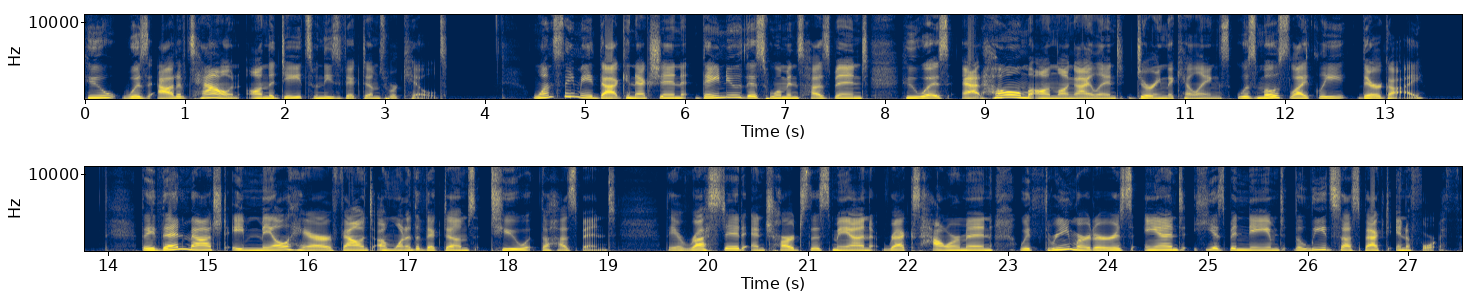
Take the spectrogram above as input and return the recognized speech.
who was out of town on the dates when these victims were killed. Once they made that connection, they knew this woman's husband, who was at home on Long Island during the killings, was most likely their guy. They then matched a male hair found on one of the victims to the husband. They arrested and charged this man, Rex Heuermann, with three murders, and he has been named the lead suspect in a fourth.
